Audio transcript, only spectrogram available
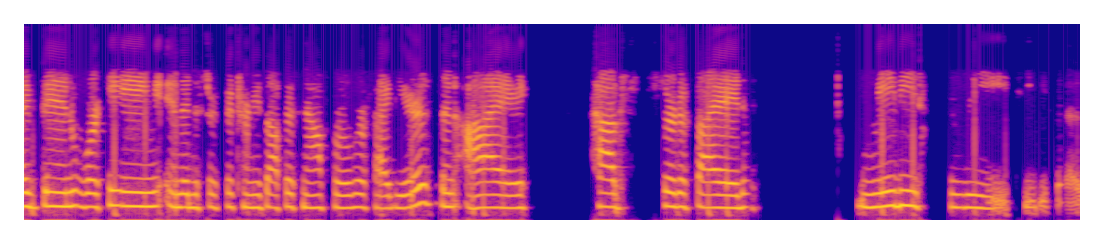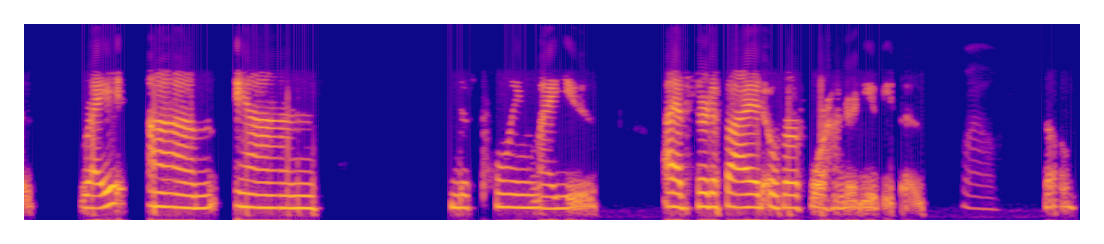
I've been working in the district attorney's office now for over five years, and I have certified maybe three T visas, right? Um, and I'm just pulling my U's. I have certified over 400 U visas. Wow. So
